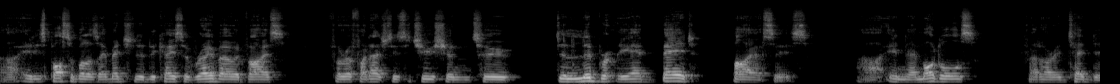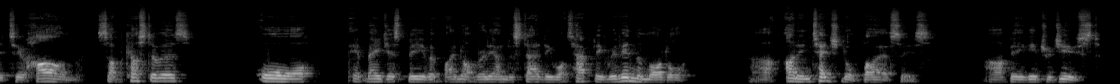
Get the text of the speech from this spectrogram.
uh, it is possible, as I mentioned in the case of robo advice, for a financial institution to deliberately embed biases uh, in their models that are intended to harm some customers, or it may just be that by not really understanding what's happening within the model, uh, unintentional biases are being introduced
